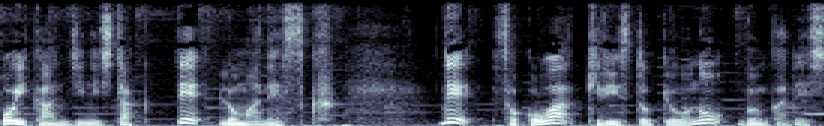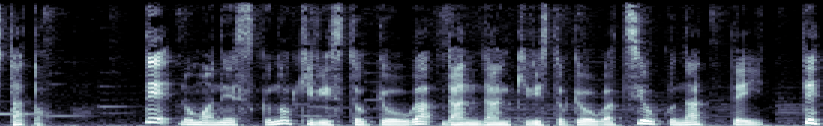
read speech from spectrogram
ぽい感じにしたくてロマネスク。でそこはキリスト教の文化でしたと。でロマネスクのキリスト教がだんだんキリスト教が強くなっていって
